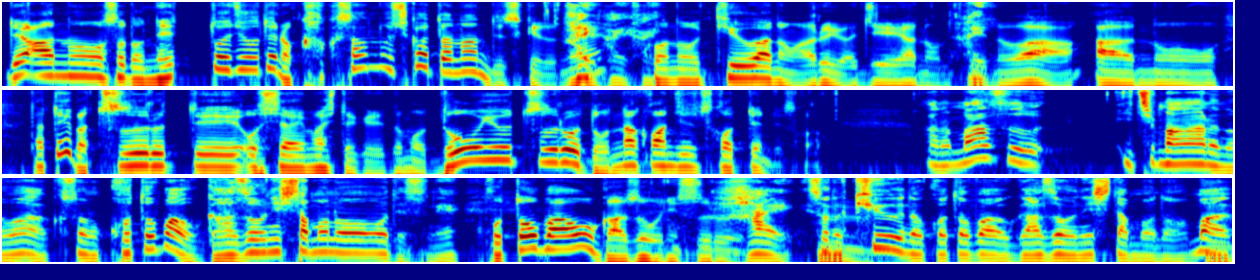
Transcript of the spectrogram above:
であのそのネット上での拡散の仕方なんですけどね、はいはいはい、この Q アノンあるいは J アノンっていうのは、はい、あの例えばツールっておっしゃいましたけれども、どういうツールをどんな感じで使ってるんですか？あのまず一番あるのは、その言葉を画像にしたものですね。言葉を画像にする。はい、その Q の言葉を画像にしたもの。うん、まあ、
